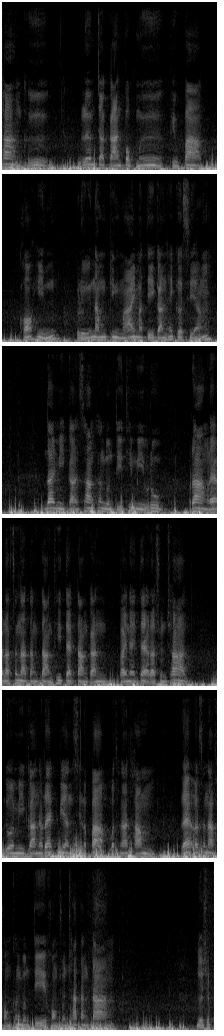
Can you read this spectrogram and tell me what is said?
ข้างคือ เริ่มจากการปรบมือ ผิวปากเคาะหิน หรือนำกิ่งไม้มาตีกันให้เกิดเสียง ได้มีการสร้างเครื่องดนตรีที่มีรูป ร่างและลักษณะต่างๆ ที่แตกต่างกันไปในแต่ละชนชาติ โดยมีการแลกเปลี่ยนศิลปะ วัฒนธรรม และลักษณะของเครื่องดนตรีของชนชาติต่างๆ โดยเฉพ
